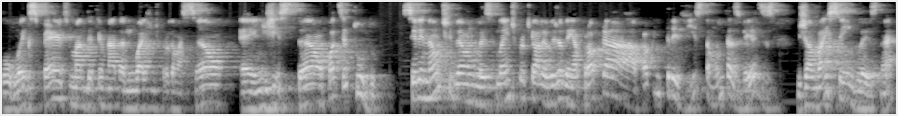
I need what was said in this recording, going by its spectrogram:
o, o expert em uma determinada linguagem de programação, é, em gestão, pode ser tudo. Se ele não tiver um inglês fluente, porque, olha, veja bem, a própria, a própria entrevista, muitas vezes, já vai ser em inglês, né?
